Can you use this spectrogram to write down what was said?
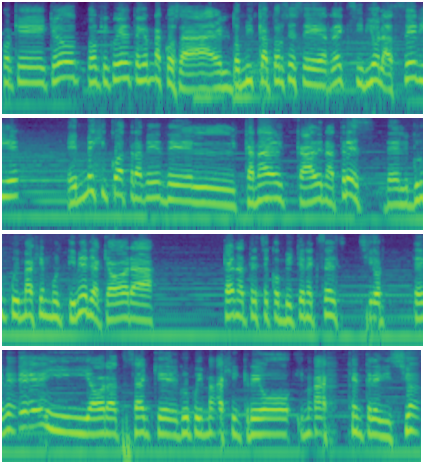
porque creo porque voy a detallar una cosa. El 2014 se reexhibió la serie en México a través del canal Cadena 3 del grupo Imagen Multimedia que ahora Cadena 3 se convirtió en Excelsior TV y ahora saben que el grupo Imagen creó Imagen Televisión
